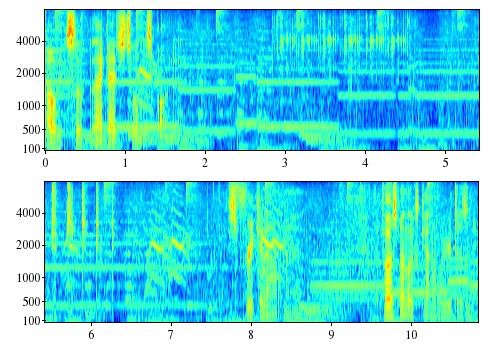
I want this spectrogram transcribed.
Oh, so that guy just totally spawned in. He's freaking out, man. The postman looks kind of weird, doesn't he?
